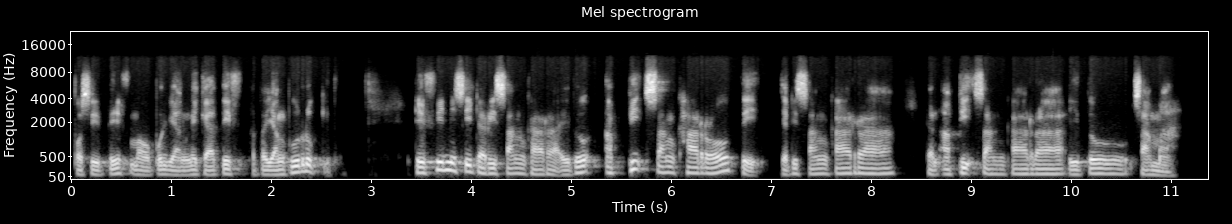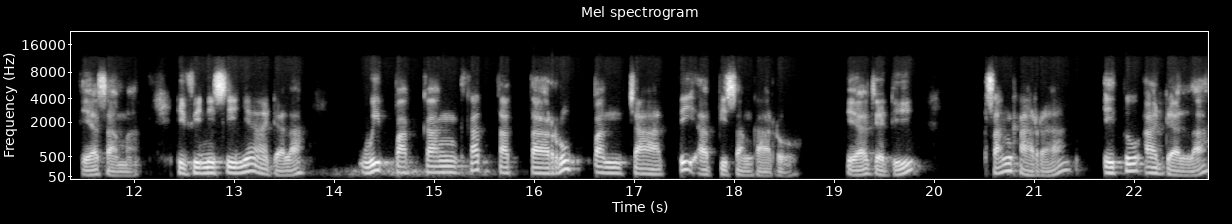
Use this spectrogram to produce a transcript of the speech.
positif maupun yang negatif atau yang buruk gitu. Definisi dari sangkara itu api sangkaroti. Jadi sangkara dan api sangkara itu sama, ya sama. Definisinya adalah wipakang katata rupancati abisangkaro. Ya, jadi sangkara itu adalah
